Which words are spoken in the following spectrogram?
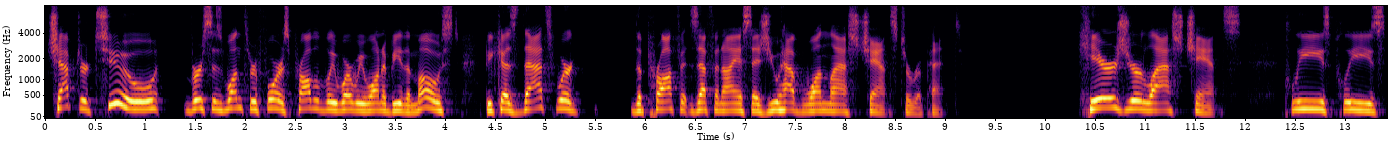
Chapter two, verses one through four, is probably where we want to be the most because that's where the prophet Zephaniah says, You have one last chance to repent. Here's your last chance. Please, please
